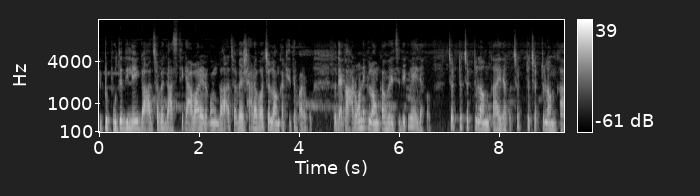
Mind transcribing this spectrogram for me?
একটু পুঁতে দিলেই গাছ হবে, গাছ থেকে আবার এরকম গাছ হবে, সারা বছর লঙ্কা খেতে পারব। তো দেখো আরও অনেক লঙ্কা হয়েছে, দেখবে? এই দেখো, ছোট্ট ছোট্ট লঙ্কা, এই দেখো, ছোট্ট ছোট্ট লঙ্কা।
